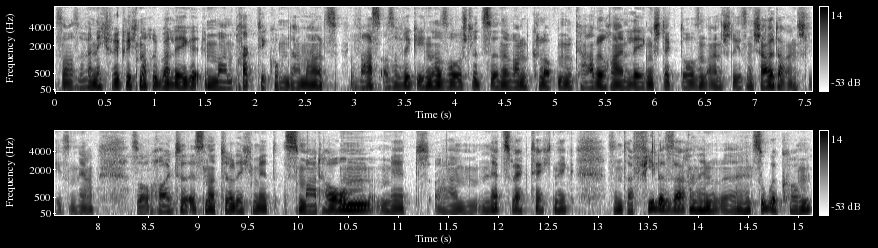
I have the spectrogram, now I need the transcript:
So, also wenn ich wirklich noch überlege, in meinem Praktikum damals, war es also wirklich nur so, Schlitze in eine Wand kloppen, Kabel reinlegen, Steckdosen anschließen, Schalter anschließen. Ja? So, heute ist natürlich mit Smart Home, mit ähm, Netzwerktechnik, sind da viele Sachen hin, äh, hinzugekommen,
